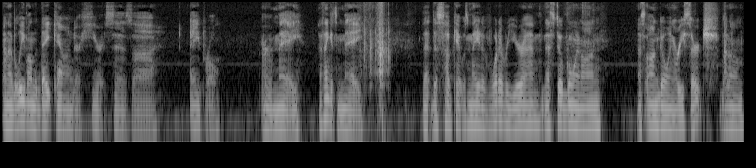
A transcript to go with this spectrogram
And I believe on the date calendar here it says uh, April or May. I think it's May that this hubcap was made of whatever year I'm, that's still going on. That's ongoing research but um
